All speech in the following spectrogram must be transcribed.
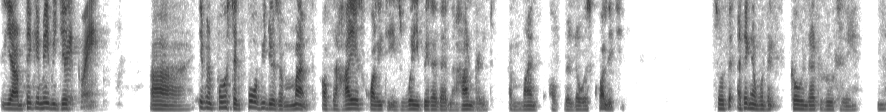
yeah, I'm thinking maybe just Great point. Uh, even posting four videos a month of the highest quality is way better than a hundred a month of the lowest quality. So th- I think I want to go in that route. Yeah.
